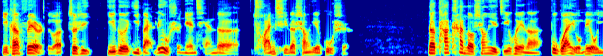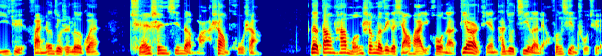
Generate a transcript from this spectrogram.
你看菲尔德，这是一个一百六十年前的传奇的商业故事。那他看到商业机会呢，不管有没有依据，反正就是乐观，全身心的马上扑上。那当他萌生了这个想法以后呢，第二天他就寄了两封信出去。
